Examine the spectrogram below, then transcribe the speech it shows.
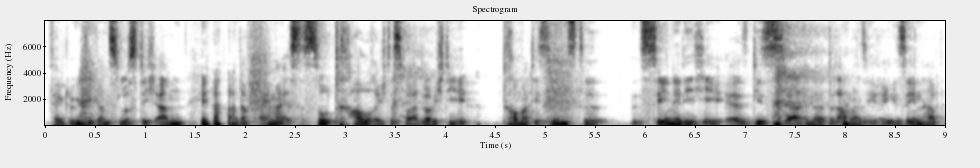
fängt irgendwie ganz lustig an. Ja. Und auf einmal ist es so traurig. Das war, glaube ich, die traumatisierendste Szene, die ich äh, dieses Jahr in einer Dramaserie gesehen habe.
